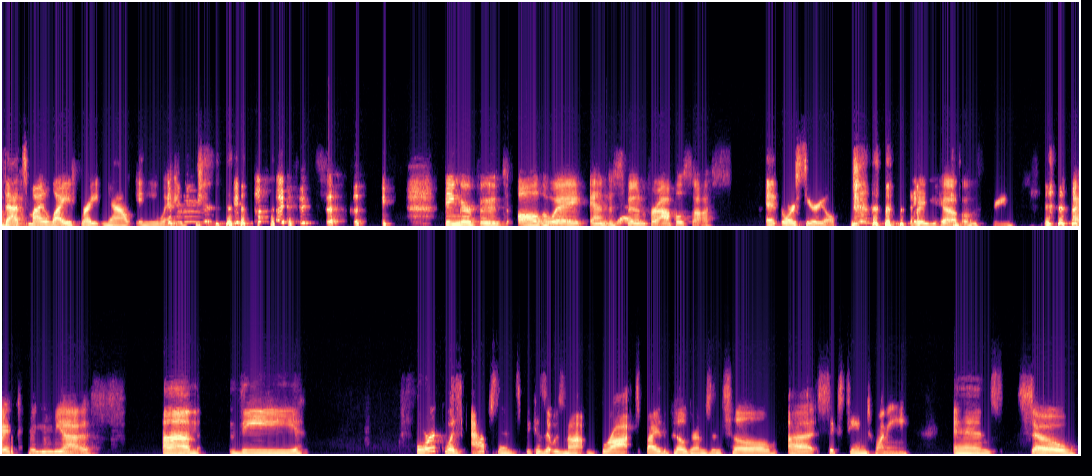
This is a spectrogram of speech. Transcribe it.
That's my life right now, anyway. Finger foods all the way and a Yes. spoon for applesauce. and, or cereal. There you go. ice cream. Ice cream, yes. Um, the fork was absent because it was not brought by the pilgrims until uh, 1620. And so,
